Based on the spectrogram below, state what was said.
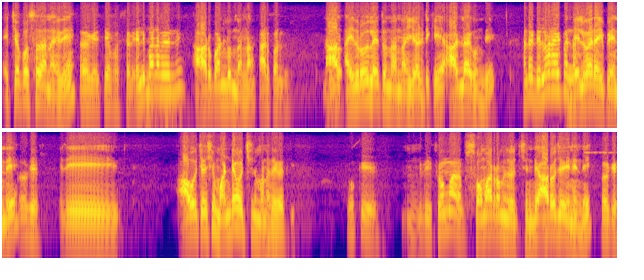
హెచ్ఎఫ్ వస్తుంది అన్న ఇది చెప్పు వస్తుంది. ఎన్ని మీద ఉంది ఆరు పండ్లు ఉందన్న. ఆరు పళ్ళు నాలుగు ఐదు రోజులు అవుతుంది అన్న ఇవాళకి ఆడలాగా ఉంది. అంటే డెలివరీ అయిపోయిందా? డెలివరీ అయిపోయింది. ఓకే. ఇది ఆవు వచ్చేసి మండే వచ్చింది మన దగ్గరికి. ఓకే. ఇది సోమవారం. సోమవారం రోజు వచ్చింది. ఆ రోజే అయినింది. ఓకే.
